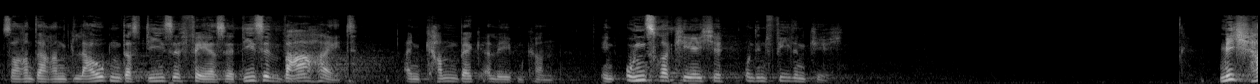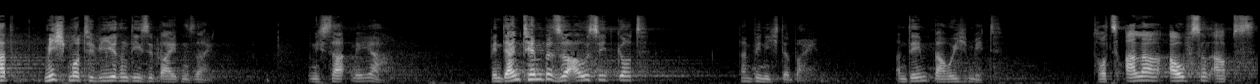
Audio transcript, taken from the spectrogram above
sondern daran glauben, dass diese Verse, diese Wahrheit ein Comeback erleben kann in unserer Kirche und in vielen Kirchen. Mich, hat, mich motivieren diese beiden Seiten. Und ich sage mir, ja, wenn dein Tempel so aussieht, Gott, dann bin ich dabei. An dem baue ich mit. Trotz aller Aufs und Abs,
